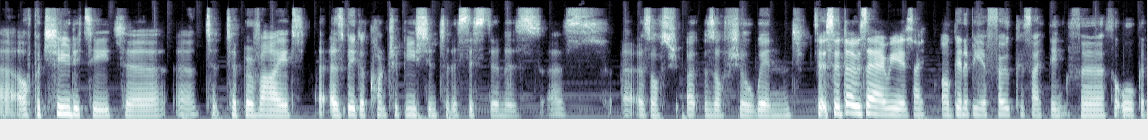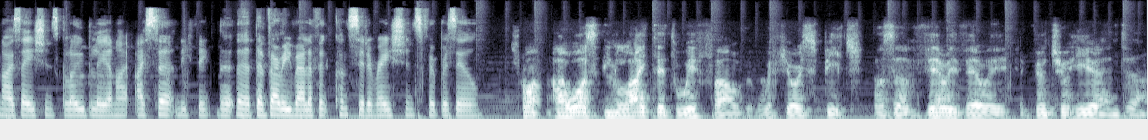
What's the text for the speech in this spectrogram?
uh, opportunity to, uh, to, to provide as big a contribution to the system as as as, off, as offshore wind. So, so those areas are going to be a focus, I think, for for organisations globally, and I, I certainly think that they're, they're very relevant considerations for Brazil. Sure. I was enlightened with uh, with your speech. It was uh, very, very good to hear and uh,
